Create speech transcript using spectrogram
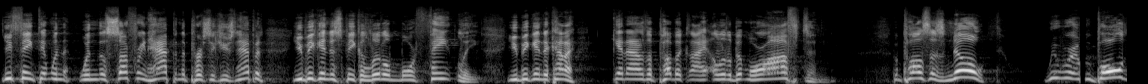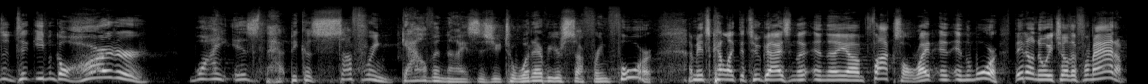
You think that when, when the suffering happened, the persecution happened, you begin to speak a little more faintly. You begin to kind of get out of the public eye a little bit more often. But Paul says, no, we were emboldened to even go harder. Why is that? Because suffering galvanizes you to whatever you're suffering for. I mean, it's kind of like the two guys in the, in the uh, foxhole, right? In, in the war. They don't know each other from Adam.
